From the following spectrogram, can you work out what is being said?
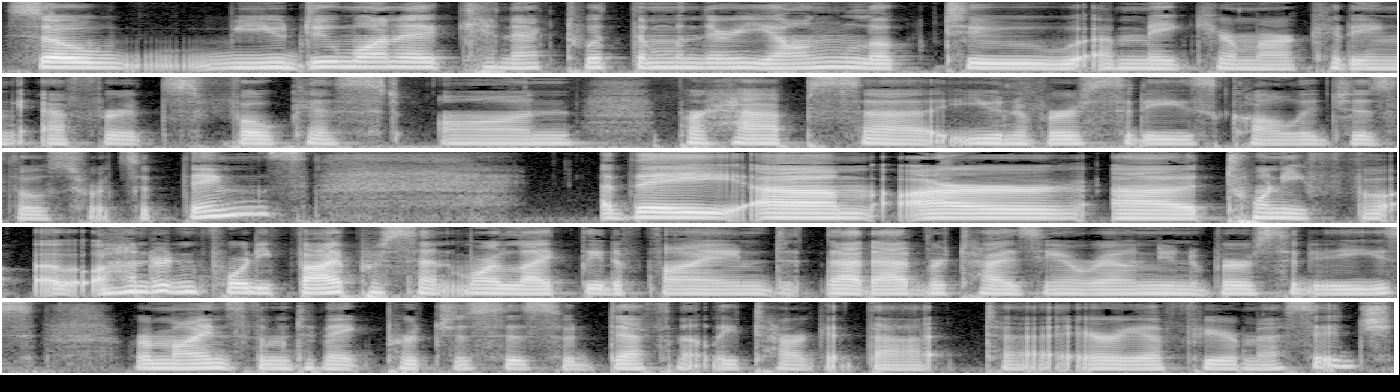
so you do want to connect with them when they're young. Look to uh, make your marketing efforts focused on perhaps uh, universities, colleges, those sorts of things. They um, are uh, 20, 145% uh, more likely to find that advertising around universities reminds them to make purchases. So definitely target that uh, area for your message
